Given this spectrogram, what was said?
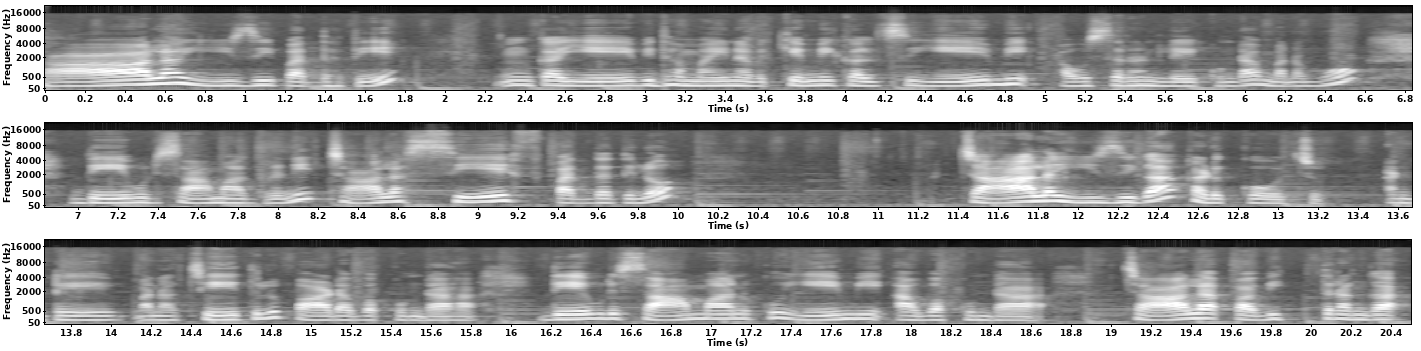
చాలా ఈజీ పద్ధతి. ఇంకా ఏ విధమైన కెమికల్స్ ఏమి అవసరం లేకుండా మనము దేవుడి సామాగ్రిని చాలా సేఫ్ పద్ధతిలో చాలా ఈజీగా కడుక్కోవచ్చు. అంటే మన చేతులు పాడవ్వకుండా దేవుడి సామానుకు ఏమీ అవ్వకుండా చాలా పవిత్రంగా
